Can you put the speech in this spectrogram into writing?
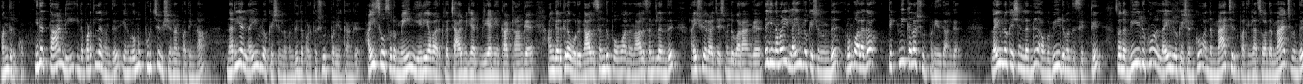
வந்திருக்கும். இதை தாண்டி இந்த படத்தில் வந்து எனக்கு ரொம்ப பிடிச்ச விஷயம் என்னன்னு பார்த்தீங்கன்னா நிறைய லைவ் லொக்கேஷனில் வந்து இந்த படத்தை ஷூட் பண்ணியிருக்காங்க. ஐசோஸோட மெயின் ஏரியாவாக இருக்கிற சார்மினியா பிரியாணியை காட்டுறாங்க. அங்கே இருக்கிற ஒரு நாலு சந்து போகும். அந்த நாலு சந்துலேருந்து ஐஸ்வர்யா ராஜேஷ் வந்து வராங்க. லைக் இந்த மாதிரி லைவ் லொக்கேஷன் வந்து ரொம்ப அழகாக டெக்னிக்கலாக ஷூட் பண்ணியிருக்காங்க. லைவ் லொக்கேஷன்லேருந்து அவங்க வீடு வந்து செட்டு ஸோ அந்த வீடுக்கும் லைவ் லொக்கேஷனுக்கும் அந்த மேட்ச் இருக்குது பார்த்தீங்களா ஸோ அந்த மேட்ச் வந்து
